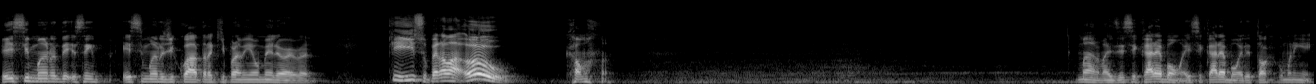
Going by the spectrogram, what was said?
esse, mano de, esse, esse mano de quatro aqui pra mim é o melhor, velho. Que isso? Pera lá. Oh! Calma. Mano, mas esse cara é bom. Esse cara é bom. Ele toca como ninguém.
